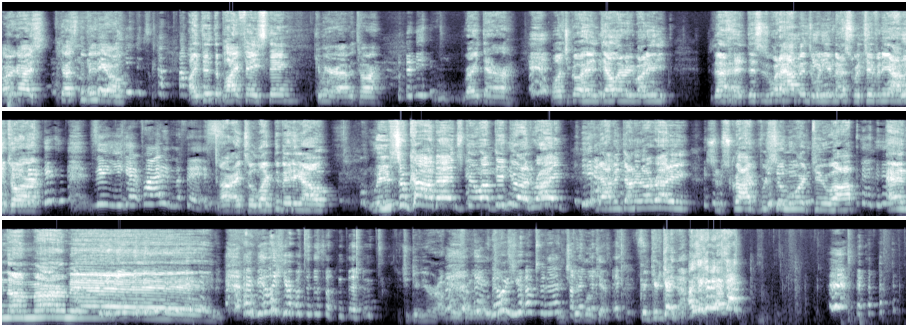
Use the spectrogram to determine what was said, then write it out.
All right, guys. That's the video. You just got- I did the pie face thing. Come here, Avatar. Right there. Why don't you go ahead and tell everybody that this is what happens when you mess with Tiffani Avatar. See, you get pie in the face. All right, so like the video, leave some comments. Do up did good, right? If you haven't done it already, subscribe for some more Duhop and the Mermaid. I feel like you're up to something. Did you give your uh, boyfriend a little No, kiss? you have banana. Did you give a little kiss? Good, good, good. I think give me a kiss.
